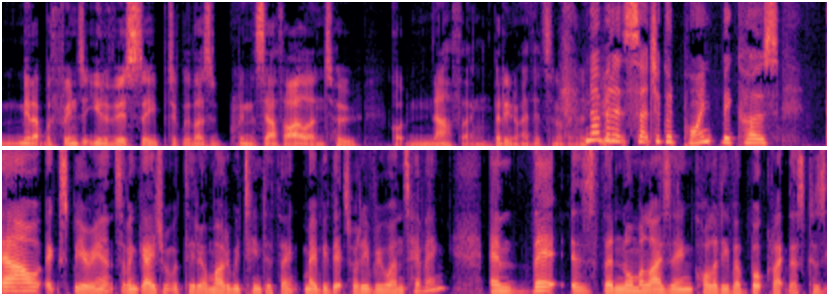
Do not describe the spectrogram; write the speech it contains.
met up with friends at university, particularly those who'd been in the South Island who got nothing. But anyway, that's another. No, but it's such a good point because our experience of engagement with Te Reo Māori, we tend to think maybe that's what everyone's having. And that is the normalising quality of a book like this because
